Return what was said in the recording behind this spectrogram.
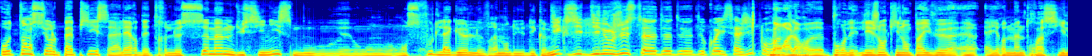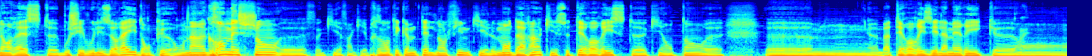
autant sur le papier, ça a l'air d'être le summum du cynisme où, on, se fout de la gueule vraiment du, des comics. Dis-nous juste de, de, quoi il s'agit. Pour bon, alors pour les, gens qui n'ont pas vu Iron Man 3, s'il en reste, bouchez-vous les oreilles. Donc on a un grand méchant qui, enfin, qui est présenté comme tel dans le film, qui est le mandarin, qui est ce terroriste qui entend bah, terroriser l'Amérique en,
